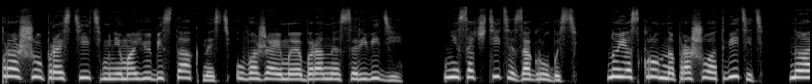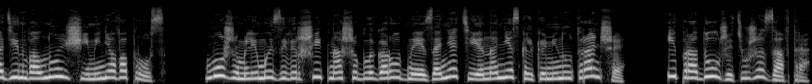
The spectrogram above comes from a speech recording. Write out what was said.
«Прошу простить мне мою бестактность, уважаемая баронесса Реведи. Не сочтите за грубость, но я скромно прошу ответить на один волнующий меня вопрос. Можем ли мы завершить наше благородное занятие на несколько минут раньше и продолжить уже завтра?»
